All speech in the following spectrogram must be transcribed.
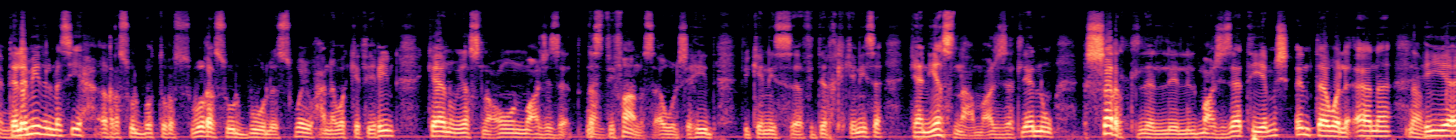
أمين. تلاميذ المسيح الرسول بطرس ورسول بولس ويوحنا وكثيرين كانوا يصنعون معجزات نعم. إستيفانوس أول شهيد في كنيسه في تاريخ الكنيسة كان يصنع معجزات لأنه الشرط لل- للمعجزات هي مش أنت ولا أنا نعم. هي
